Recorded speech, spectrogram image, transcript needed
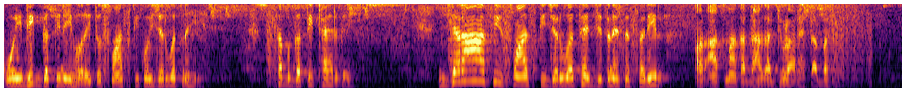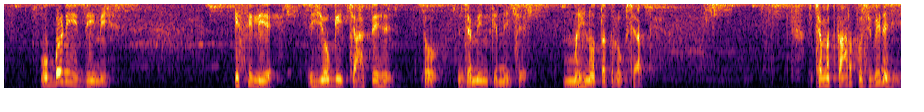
कोई भी गति नहीं हो रही तो श्वास की कोई ज़रूरत नहीं सब गति ठहर गई। जरा सी श्वास की ज़रूरत है जितने से शरीर और आत्मा का धागा जुड़ा रहता बस। वो बड़ी धीमी इसीलिए योगी चाहते हैं तो ज़मीन के नीचे महीनों तक रुक जाते चमत्कार कुछ भी नहीं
